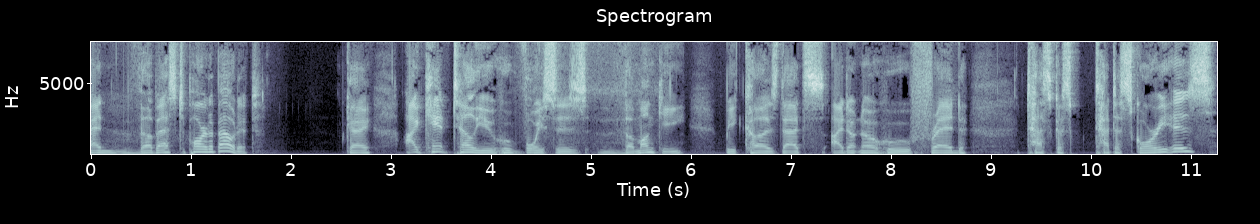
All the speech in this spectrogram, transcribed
And the best part about it, okay, I can't tell you who voices the monkey because that's I don't know who Fred Tascas- Tatasciore is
